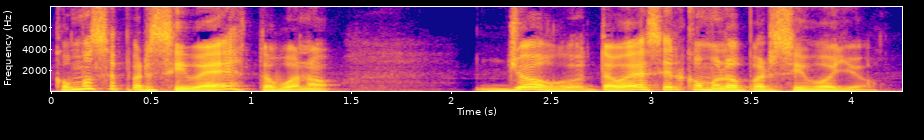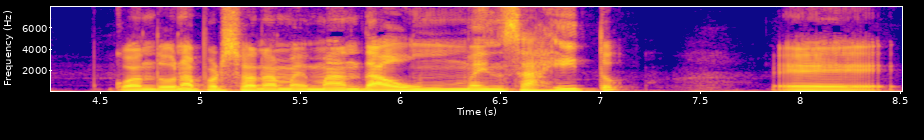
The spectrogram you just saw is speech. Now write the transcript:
¿Cómo se percibe esto? Bueno, yo te voy a decir cómo lo percibo yo. Cuando una persona me manda un mensajito, eh,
